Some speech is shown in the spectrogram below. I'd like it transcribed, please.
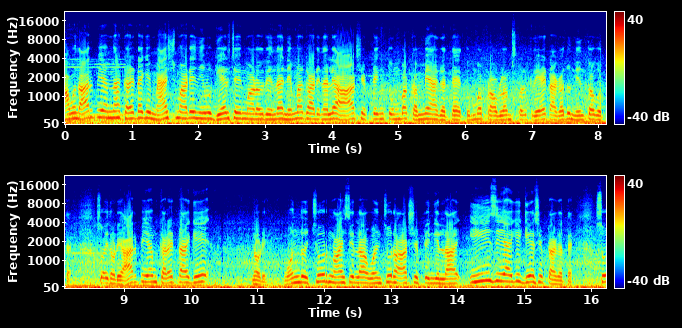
ಆ ಒಂದು ಆರ್ ಪಿ ಎಮ್ನ ಕರೆಕ್ಟಾಗಿ ಮ್ಯಾಚ್ ಮಾಡಿ ನೀವು ಗೇರ್ ಚೇಂಜ್ ಮಾಡೋದ್ರಿಂದ ನಿಮ್ಮ ಗಾಡಿನಲ್ಲಿ ಆರ್ ಶಿಫ್ಟಿಂಗ್ ತುಂಬ ಕಮ್ಮಿ ಆಗುತ್ತೆ, ತುಂಬ ಪ್ರಾಬ್ಲಮ್ಸ್ಗಳು ಕ್ರಿಯೇಟ್ ಆಗೋದು ನಿಂತೋಗುತ್ತೆ. ಸೊ ಇದು ನೋಡಿ ಆರ್ ಪಿ ಎಂ ಕರೆಕ್ಟಾಗಿ ನೋಡಿ, ಒಂದು ಚೂರು ನಾಯ್ಸ್ ಇಲ್ಲ, ಒಂದು ಚೂರು ಹಾರ್ಡ್ ಶಿಫ್ಟಿಂಗ್ ಇಲ್ಲ ಈಸಿಯಾಗಿ ಗೇರ್ ಶಿಫ್ಟ್ ಆಗುತ್ತೆ. ಸೊ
